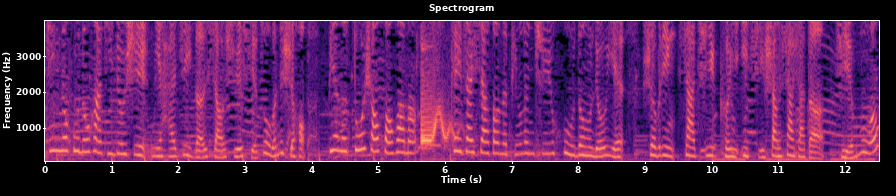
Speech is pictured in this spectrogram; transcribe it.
今天的互动话题就是：你还记得小学写作文的时候编了多少谎话吗？可以在下方的评论区互动留言，说不定下期可以一起上夏夏的节目哦。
